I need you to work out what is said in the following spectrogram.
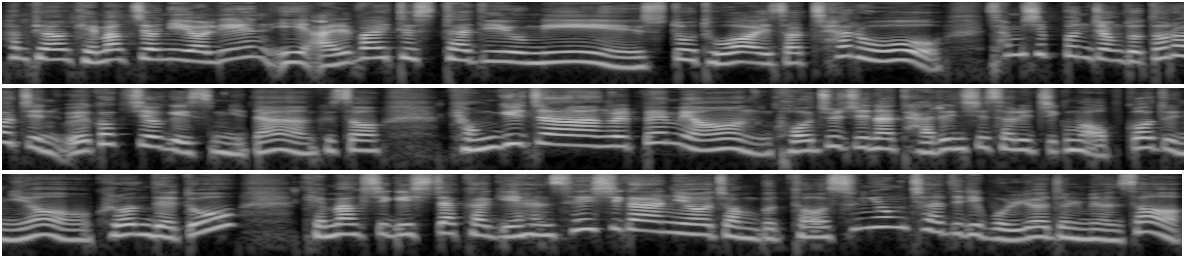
한편 개막전이 열린 이 알바이트 스타디움이 수도 도하에서 차로 30분 정도 떨어진 외곽 지역에 있습니다. 그래서 경기 장을 빼면 거주지나 다른 시설이 지금 없거든요. 그런데도 개막식이 시작하기 한 3시간여 전부터 승용차들이 몰려들면서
